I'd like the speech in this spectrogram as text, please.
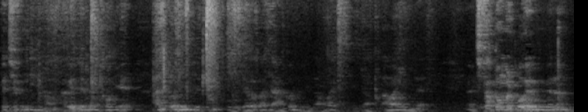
공고문 하- 하게 되면 거기에 안건이 이제 있고 여러 가지 안건들이 나와 있습니다. 나와 있는데 예, 집합건물법에 보면은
